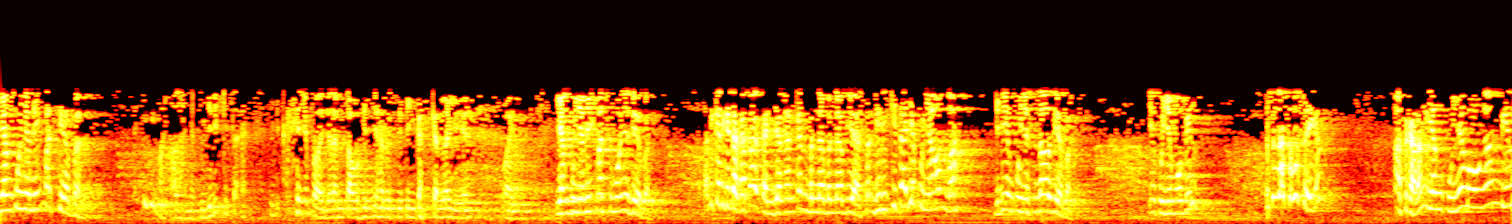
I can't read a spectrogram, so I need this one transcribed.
Yang punya nikmat siapa? Ini masalahnya tuh. Jadi kita, ini kayaknya pelajaran tauhidnya harus ditingkatkan lagi ya. Wah, yang punya nikmat semuanya siapa? Tadi kan kita katakan, jangankan benda-benda biasa, diri kita aja punya Allah. Jadi yang punya sendal siapa? Yang punya mobil? Ya sudah selesai kan? Nah sekarang yang punya mau ngambil,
